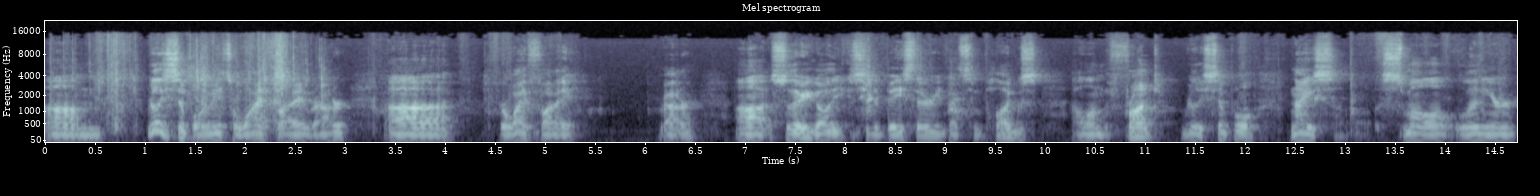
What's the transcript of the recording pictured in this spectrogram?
Um, really simple. I mean, it's a Wi-Fi router uh, or Wi-Fi router. Uh, so there you go. You can see the base there. You've got some plugs along the front. Really simple, nice, small, linear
